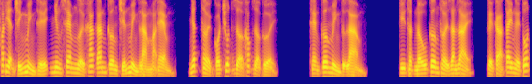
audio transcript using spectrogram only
phát hiện chính mình thế nhưng xem người khác ăn cơm chiến mình làm mà thèm, nhất thời có chút dở khóc dở cười. Thèm cơm mình tự làm. Kỳ thật nấu cơm thời gian dài, kể cả tay nghề tốt,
